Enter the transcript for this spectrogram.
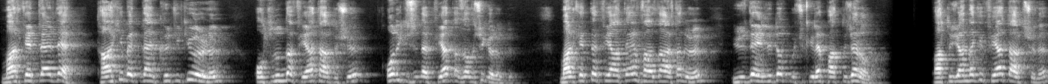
marketlerde takip edilen 42 ürünün 30'unda fiyat artışı, 12'sinde fiyat azalışı görüldü. Markette fiyatı en fazla artan ürün %54,5 ile patlıcan oldu. Patlıcandaki fiyat artışını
